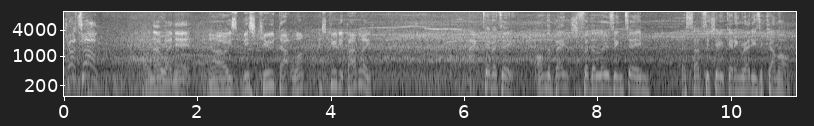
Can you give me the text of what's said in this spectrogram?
Trotton! Oh, nowhere near. No, he's miscued that one. Miscued it badly. Activity on the bench for the losing team. A substitute getting ready to come on.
